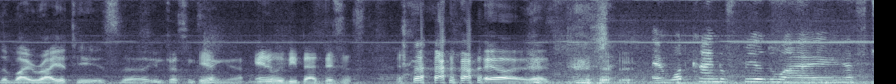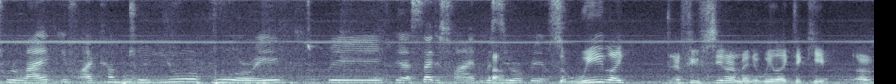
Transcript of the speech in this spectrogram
the variety is the interesting Yeah. thing. Yeah. And it would be bad business. Yeah. And what kind of beer do I have to like if I come to your brewery to be yeah, satisfied with Um, your beers? So we like, if you've seen our menu, we like to keep a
